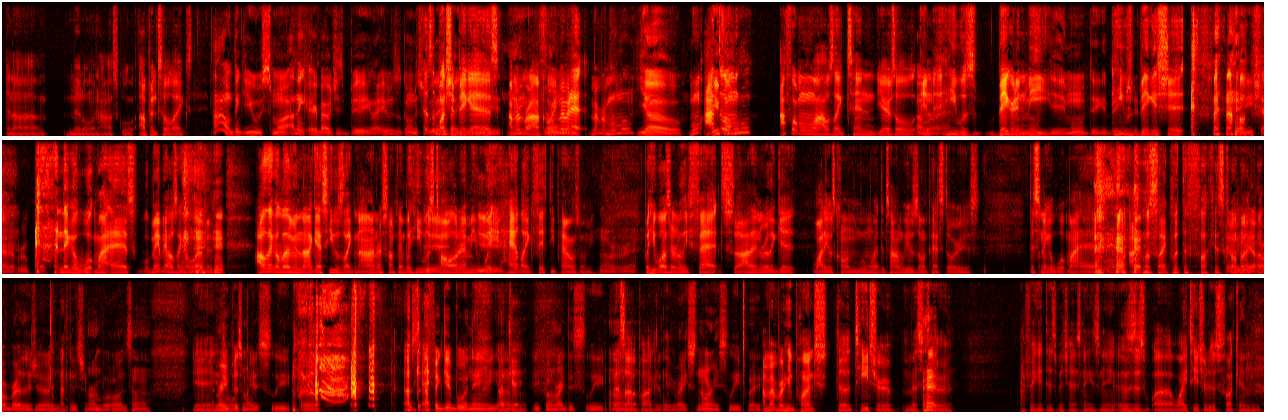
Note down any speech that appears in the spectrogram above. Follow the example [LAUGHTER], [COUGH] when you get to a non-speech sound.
in uh middle and high school up until like I don't think you was smart. I think everybody was just big. Like it was going to school. it was a they bunch of like, big ass. I remember like, I fought, remember that remember Mumu. Yo, Mumu I you from Mumu, Moo? I fought Mumu when I was like ten years old, Oh, and wow. he was bigger than me. Yeah, Moo did get big. he as was shit, big man. as shit. [LAUGHS] [LAUGHS] he shot up real [LAUGHS] quick. nigga whooped my ass. Well, maybe I was like eleven. I was like eleven, and I guess he was like nine or something. But he was Yeah, taller than me. yeah. Weight had like fifty pounds on me. All right. But he wasn't really fat, so I didn't really get why they was calling the Mumu at the time. We was on Pastorius. This nigga whooped my ass. yo. [LAUGHS] I was like, "What the fuck is Yo, going on?" our brothers, yo. He [LAUGHS] used to rumble all the time. Yeah, I he remember was he whoop- put somebody to sleep. What's [LAUGHS] the- I forget boy name. He, uh, Okay. he put him right to sleep. That's um, out of pocket. Yeah, right, snoring sleep. Like I remember he punched the teacher, Mister. I forget this bitch ass nigga's name. It was this uh, white teacher, this fucking,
